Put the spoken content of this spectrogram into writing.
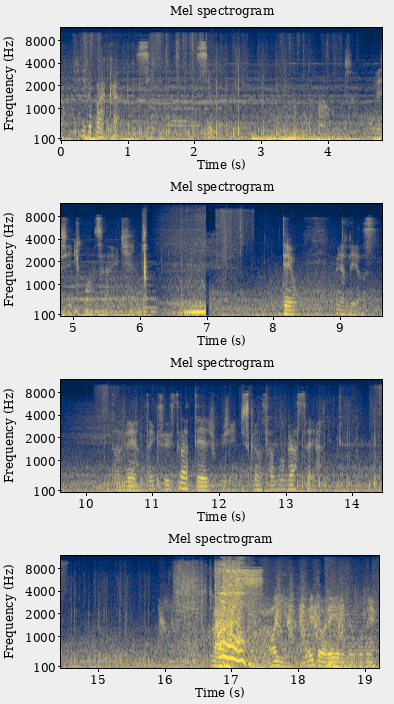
Não, fica pra cá. Sim. Sim. Pronto. Vamos ver se a gente consegue. Deu. Beleza. Tá vendo? Tem que ser estratégico, gente. Descansar no lugar certo. Nossa, olha. Foi da orelha, meu boneco.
